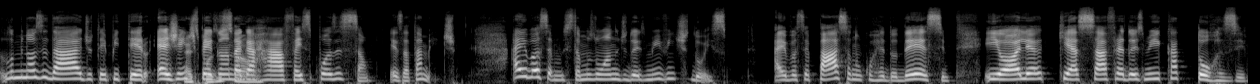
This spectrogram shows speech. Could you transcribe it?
luminosidade o tempo inteiro. É gente exposição. pegando a garrafa, é exposição. Exatamente. Aí você, estamos no ano de 2022. Aí você passa num corredor desse e olha que a safra é 2014.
